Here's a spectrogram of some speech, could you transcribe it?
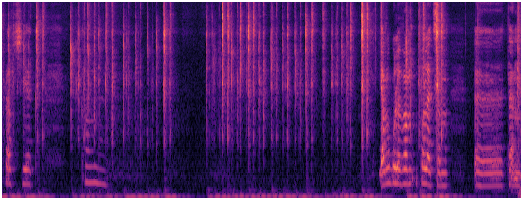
Sprawdź jak... Ja w ogóle Wam polecam e, ten,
